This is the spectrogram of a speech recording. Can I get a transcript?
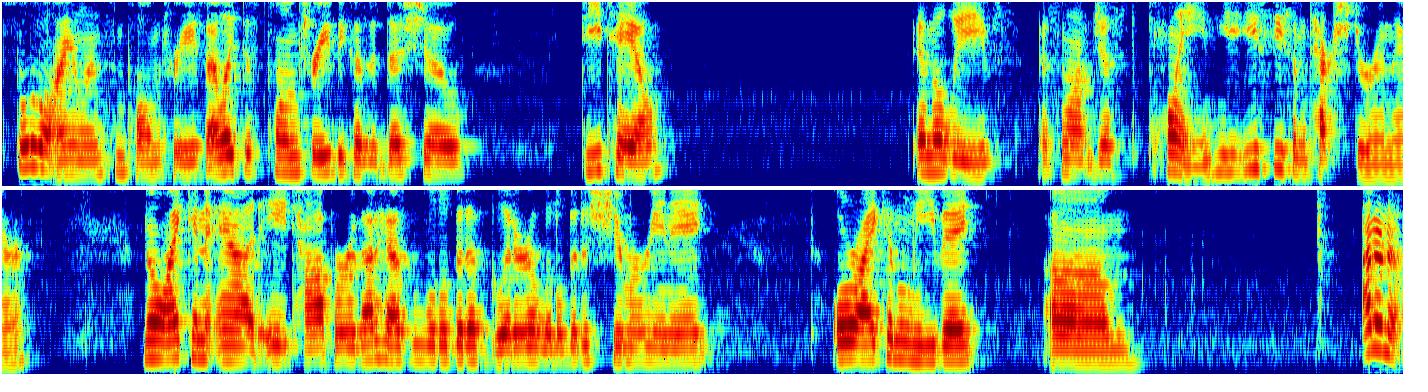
Just a little island, some palm trees. I like this palm tree because it does show detail in the leaves. It's not just plain. You, you see some texture in there. No, I can add a topper that has a little bit of glitter, a little bit of shimmer in it. Or I can leave it. Um, I don't know.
